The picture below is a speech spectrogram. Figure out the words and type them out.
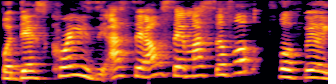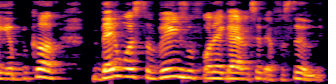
But that's crazy. I said I was setting myself up for failure because they were civilians before they got into that facility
